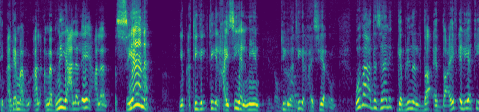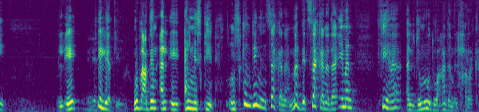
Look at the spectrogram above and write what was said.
تبقى دي مبنية على الإيه؟ على الصيانة. يبقى تيجي تيجي الحيثية لمين؟ تيجي تيجي الحيثية الام وبعد ذلك جاب لنا الض- الضعيف اليتيم. الإيه؟ اليتيم. وبعدين قال إيه؟ المسكين المسكين دي من سكنة مادة سكنة دائما فيها الجمود وعدم الحركة.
